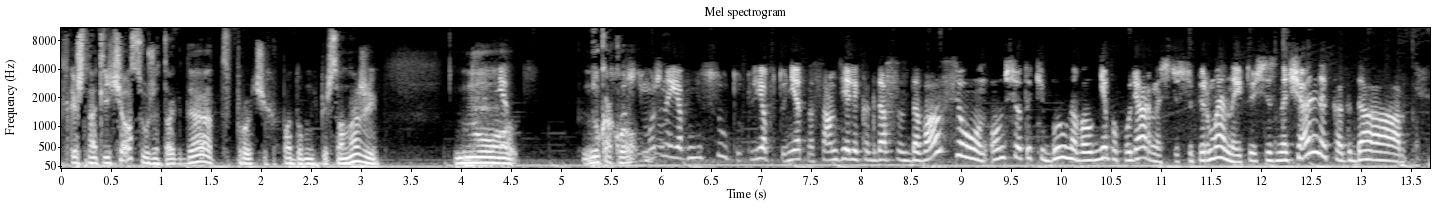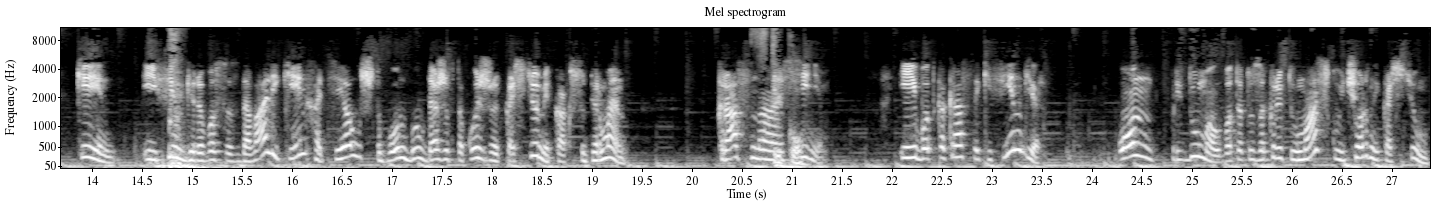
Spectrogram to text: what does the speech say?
конечно, отличался уже тогда от прочих подобных персонажей, но... Нет. Ну, как Слушайте, он... можно я внесу тут лепту? Нет, на самом деле, когда создавался он, он все-таки был на волне популярности Супермена. И то есть изначально, когда Кейн и Фингер его создавали, Кейн хотел, чтобы он был даже в такой же костюме, как Супермен. Красно-синим. И вот как раз-таки Фингер, он придумал вот эту закрытую маску и черный костюм.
